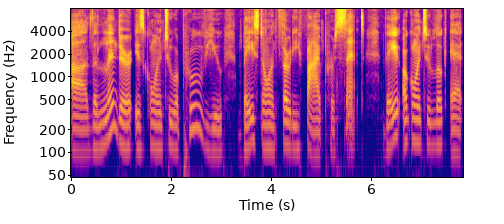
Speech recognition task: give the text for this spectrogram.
uh, the lender is going to approve you based on 35%. They are going to look at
